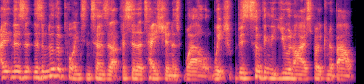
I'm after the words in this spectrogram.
I, there's a, there's another point in terms of that facilitation as well which is something that you and I have spoken about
